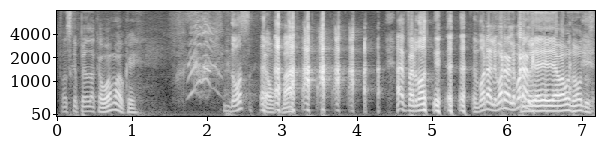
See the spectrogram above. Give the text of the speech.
¿Entonces qué pedo, acabamos o qué? Dos. Ay, perdón. bórale, bórale, bórale. ya, ya, ya, vámonos, vámonos.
